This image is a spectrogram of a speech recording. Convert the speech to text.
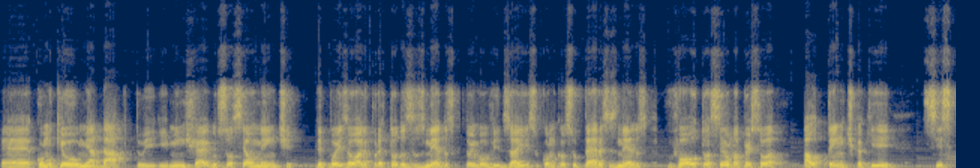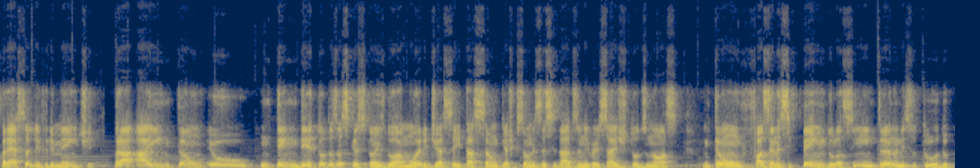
é, como que eu me adapto e, e me enxergo socialmente depois eu olho para todos os medos que estão envolvidos a isso, como que eu supero esses medos, volto a ser uma pessoa autêntica que se expressa livremente, para aí então eu entender todas as questões do amor e de aceitação, que acho que são necessidades universais de todos nós. Então, fazendo esse pêndulo assim, entrando nisso tudo,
